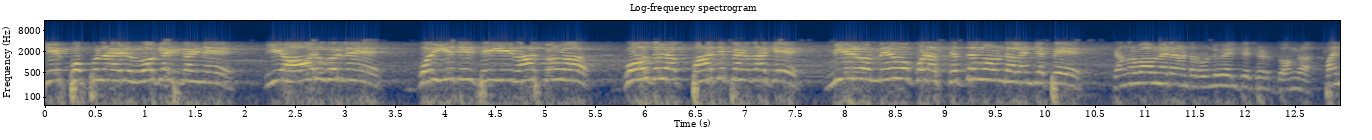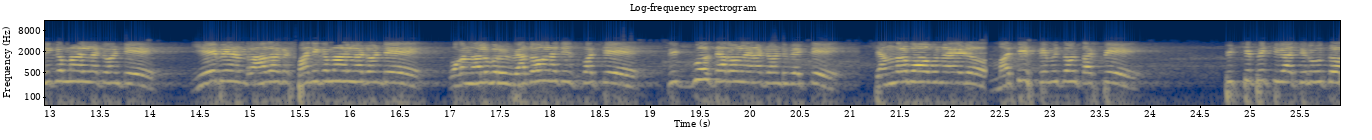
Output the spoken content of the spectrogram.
ఈ పప్పు నాయుడు లోకేష్ గారిని ఈ ఆరుగురిని గొయ్యి తీసి ఈ రాష్ట్రంలో గోధుల పాతి పెడదాకి మీరు మేము కూడా సిద్ధంగా ఉండాలని చెప్పి చంద్రబాబు నాయుడు అంట రెండు వేలు చేశాడు దొంగ. పనికి మాలినటువంటి ఏబిఎన్ రాధాకృష్ణ పనికి మాలినటువంటి ఒక నలుగురు వెధవలను తీసుకొచ్చి సిగ్గు శరం లేనటువంటి వ్యక్తి చంద్రబాబు నాయుడు మతి స్థిమితం తప్పి పిచ్చి పిచ్చిగా తిరుగుతూ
